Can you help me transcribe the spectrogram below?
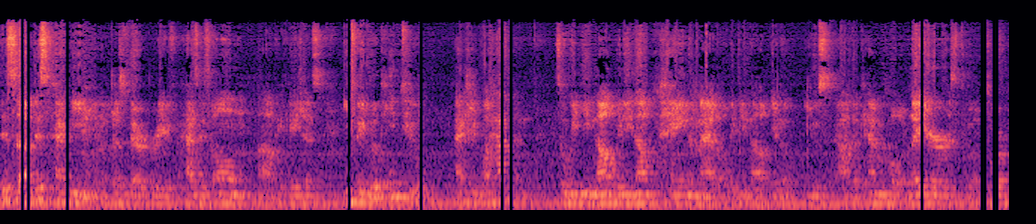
this uh, this technique, you know, just very brief, has its own uh, applications. If we look into actually what happened, so we did not we did not paint the metal. We did not you know use other chemical layers to absorb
